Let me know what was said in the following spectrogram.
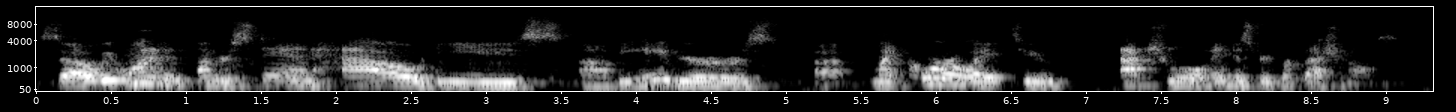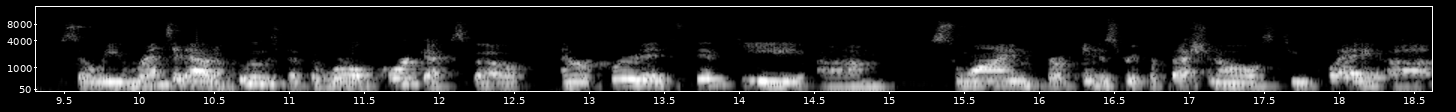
So we wanted to understand how these uh, behaviors uh, might correlate to actual industry professionals. So we rented out a booth at the World Pork Expo and recruited 50 um, swine industry professionals to play uh,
